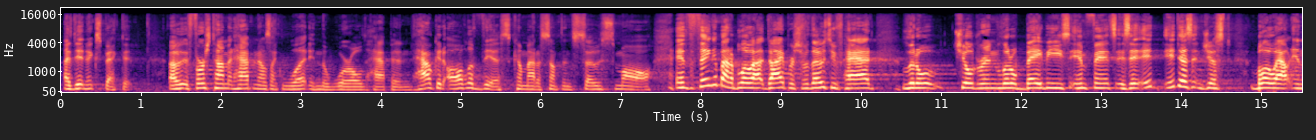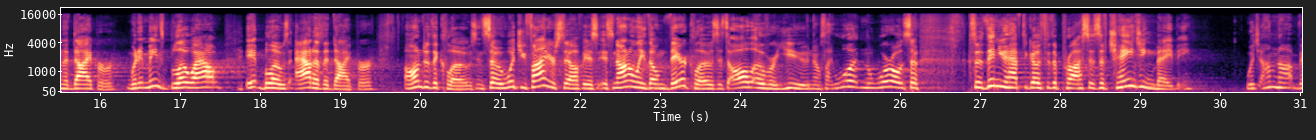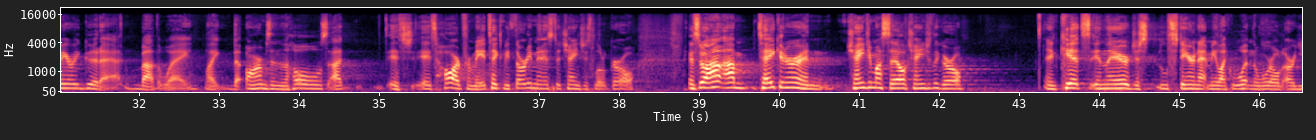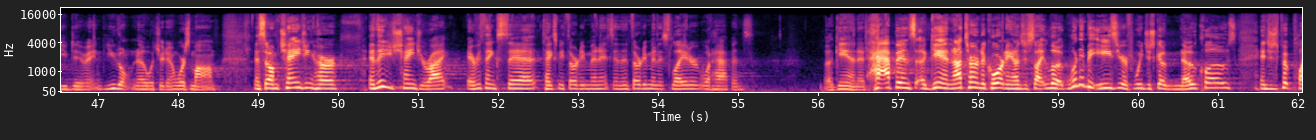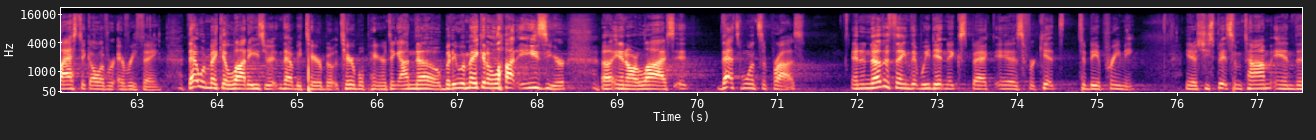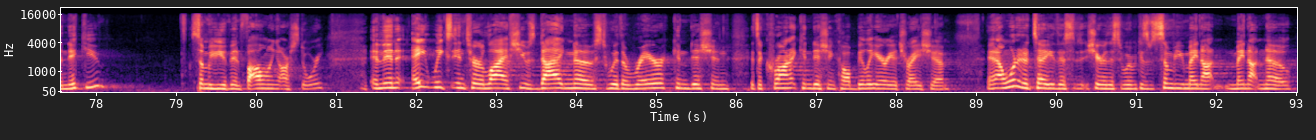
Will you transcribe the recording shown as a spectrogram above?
I didn't expect it. The first time it happened, I was like, what in the world happened? How could all of this come out of something so small? And the thing about a blowout diapers, for those who've had little children, little babies, infants, is it, it, it doesn't just blow out in the diaper. When it means blow out, it blows out of the diaper onto the clothes. And so what you find yourself is it's not only on their clothes, it's all over you. And I was like, what in the world? So, so then you have to go through the process of changing baby, which I'm not very good at, by the way. Like the arms and the holes, I, it's, it's hard for me. It takes me 30 minutes to change this little girl. And so I, I'm taking her and changing myself, changing the girl. And Kit's in there just staring at me like, What in the world are you doing? You don't know what you're doing. Where's mom? And so I'm changing her. And then you change her, right? Everything's set, takes me 30 minutes. And then 30 minutes later, what happens? Again, it happens again. And I turned to Courtney and I was just like, Look, wouldn't it be easier if we just go no clothes and just put plastic all over everything? That would make it a lot easier. That would be terrible, terrible parenting, I know, but it would make it a lot easier uh, in our lives. It, that's one surprise. And another thing that we didn't expect is for Kit to be a preemie. You know, she spent some time in the NICU. Some of you have been following our story. And then, eight weeks into her life, she was diagnosed with a rare condition. It's a chronic condition called biliary atresia. And I wanted to tell you this, share this with you, because some of you may not, may not know.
